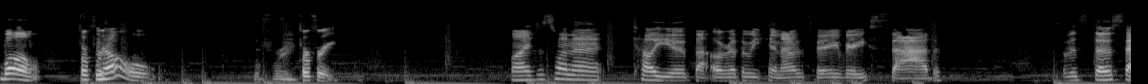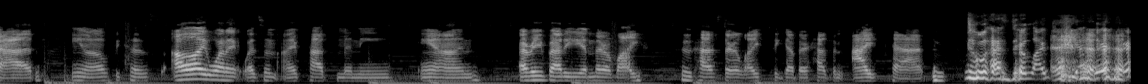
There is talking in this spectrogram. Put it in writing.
Well, for free no. for free. for free Well, I just want to tell you that over the weekend I was very, very sad. I was so sad, you know, because all I wanted was an iPad mini, and everybody in their life who has their life together has an iPad. who has their life together.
